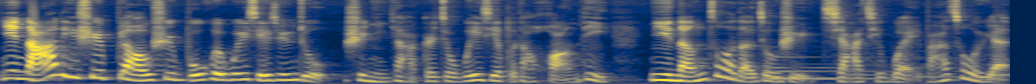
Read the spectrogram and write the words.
你哪里是表示不会威胁君主？是你压根就威胁不到皇帝。你能做的就是夹起尾巴做人。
